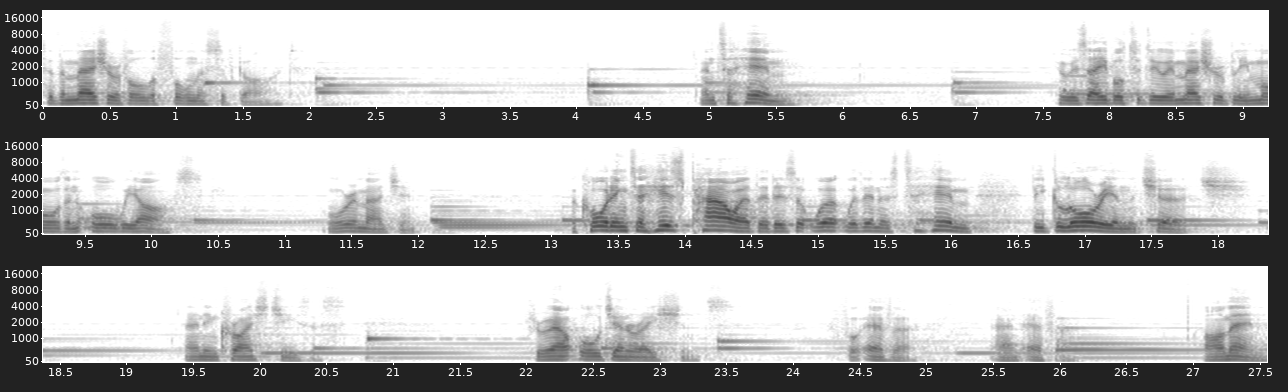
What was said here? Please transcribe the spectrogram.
to the measure of all the fullness of God. And to Him who is able to do immeasurably more than all we ask or imagine according to his power that is at work within us. To him be glory in the church and in Christ Jesus throughout all generations, forever and ever. Amen.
